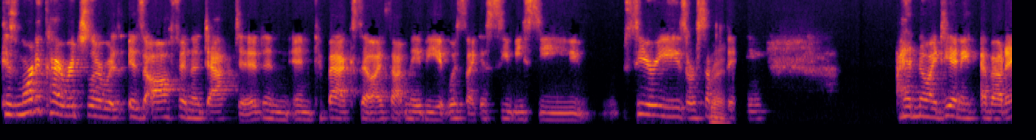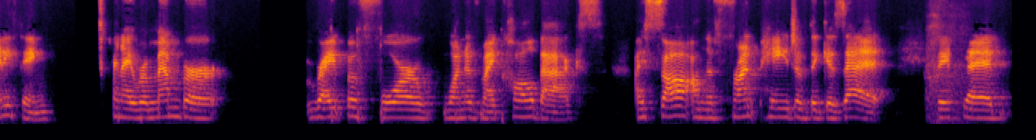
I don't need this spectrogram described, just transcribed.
because Mordecai Richler was is often adapted in in Quebec, so I thought maybe it was like a CBC series or something. Right. I had no idea any, about anything, and I remember right before one of my callbacks, I saw on the front page of the Gazette they said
